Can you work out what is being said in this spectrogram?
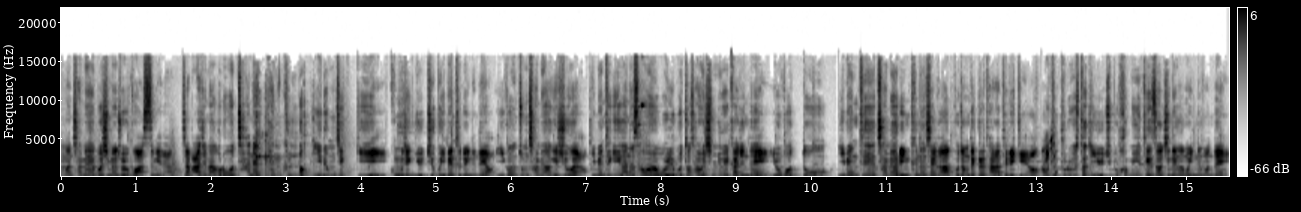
한번 참여해보시면 좋을 것 같습니다. 자 마지막으로 자넷 팬클럽 이름 짓기 공식 유튜브 이벤트도 있는데요. 이건 좀 참여하기 쉬워요. 이벤트 기간은 4월 5일부터 4월 16일까지인데 요것도 이벤트 참여 링크는 제가 고정 댓글에 달아드릴게요. 아무튼 브롤스타즈 유튜브 커뮤니티에서 진행하고 있는 건데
